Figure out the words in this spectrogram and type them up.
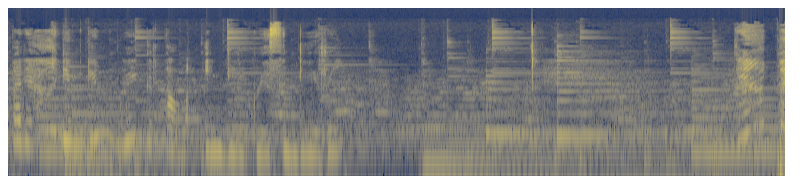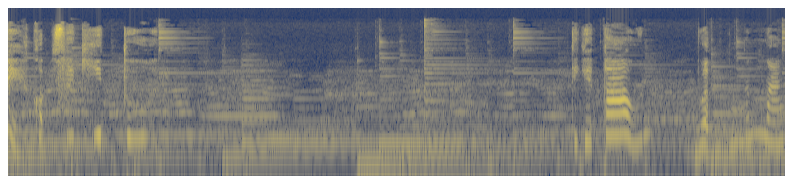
Padahal diem-diem gitu tiga tahun buat mengenang.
